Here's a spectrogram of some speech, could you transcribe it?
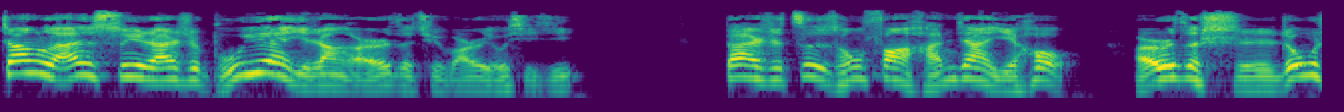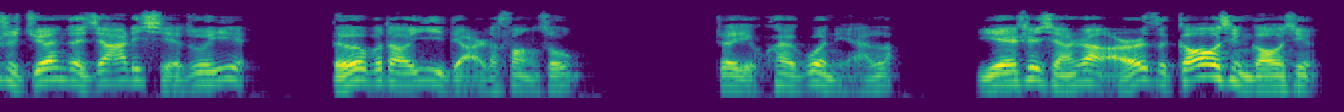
张兰虽然是不愿意让儿子去玩游戏机，但是自从放寒假以后，儿子始终是捐在家里写作业，得不到一点的放松。这也快过年了。也是想让儿子高兴高兴，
